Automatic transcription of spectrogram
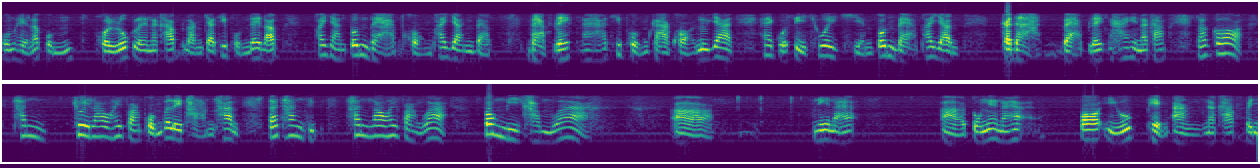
ผมเห็นแล้วผมขนลุกเลยนะครับ หลังจากที่ผมได้รับพยัญต้นแบบของพยัญแบบแบบเล็กนะฮะที่ผมกราบขออนุญาต ให้กุศลีช่วยเขียนต้นแบบพยัญกระดาษแบบเล็กให้นะครับ แล้วก็ท่านช่วยเล่าให้ฟังผมก็เลยถามท่าน แล้วท่านท่านเล่าให้ฟังว่าต้องมีคำว่าอ่านี่นะฮะอ่าตรงเนี้ยนะฮะ ปออิ๋วเพ่งอังนะครับ เป็น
